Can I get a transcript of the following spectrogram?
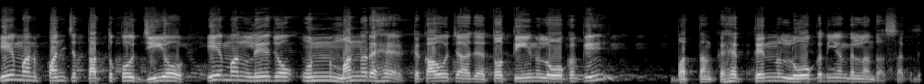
ਇਹ ਮਨ ਪੰਚ ਤਤ ਕੋ ਜੀਓ, ਇਹ ਮਨ ਲੈ ਜੋ ਉਨ ਮਨ ਰਹਿ, ਟਿਕਾਓ ਚਾ ਜਾਏ। ਤੋ ਤੀਨ ਲੋਕ ਕੀ? ਬੱਤਾਂ ਕਹੇ, ਤਿੰਨ ਲੋਕ ਦੀਆਂ ਗੱਲਾਂ ਦੱਸ ਸਕਦੇ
